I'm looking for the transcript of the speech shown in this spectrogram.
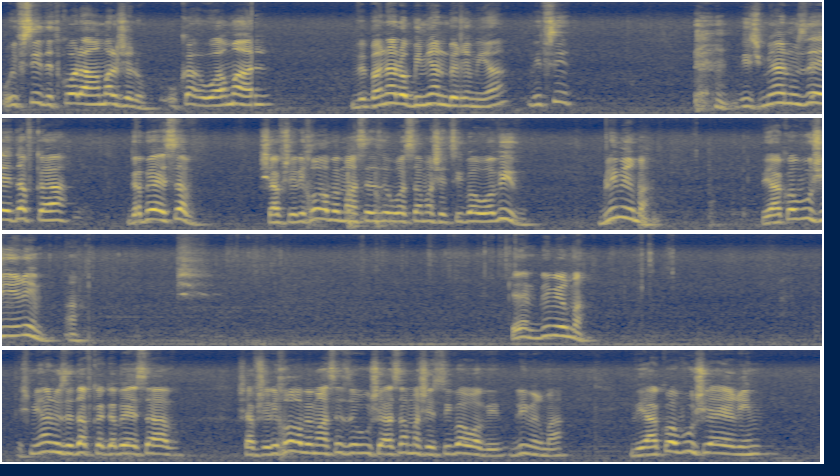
הוא הפסיד את כל העמל שלו. הוא, הוא עמל ובנה לו בניין ברמיה, והפסיד. והשמיענו זה דווקא גבי עשיו, שאף שלכאורה במעשה זה הוא עשה מה שציווהו אביו, בלי מרמה. ויעקב הוא שהרים. כן, בלי מרמה. השמיענו זה דווקא גבי עשיו, עכשיו שלכאורה במעשה זה הוא שעשה מה שסיבהו אביו, בלי מרמה, ויעקב הוא שהערים,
